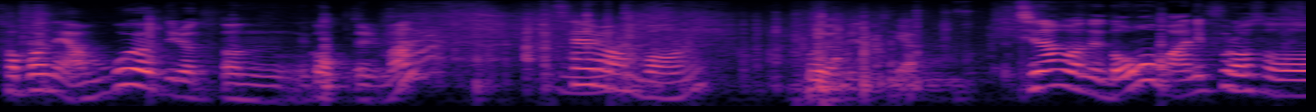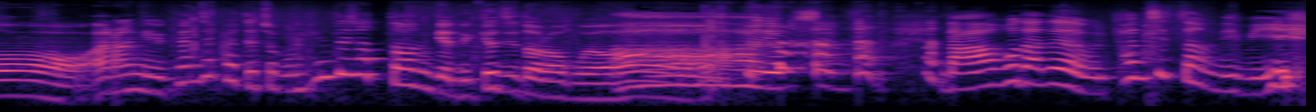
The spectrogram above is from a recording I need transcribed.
저번에 안 보여드렸던 것들만 새로 한번 보여드릴게요. 지난번에 너무 많이 풀어서 아랑님이 편집할 때 조금 힘드셨던 게 느껴지더라고요. 아 역시 나보다는 우리 편집장님이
